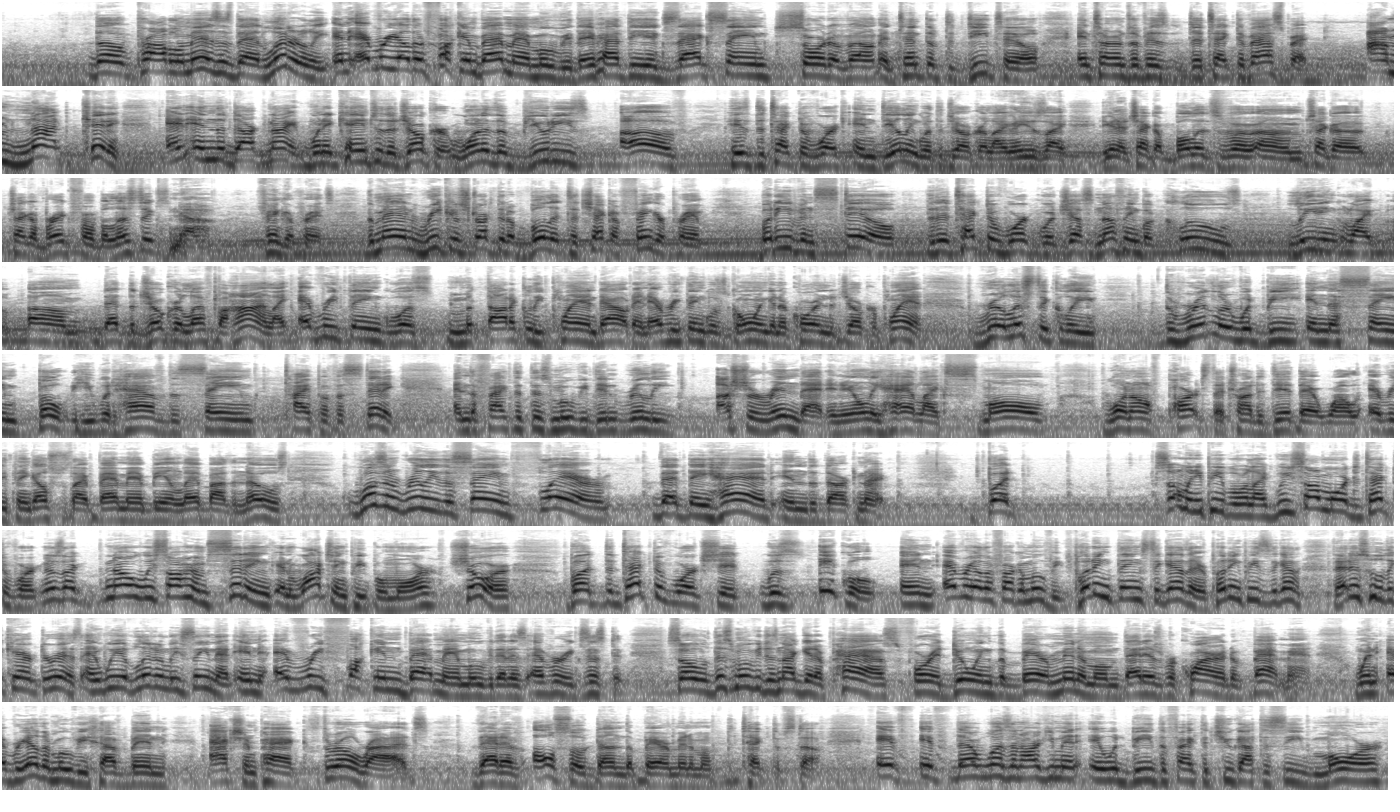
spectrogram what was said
the problem is, is that literally in every other fucking Batman movie, they've had the exact same sort of um, attentive to detail in terms of his detective aspect. I'm not kidding. And in The Dark Knight, when it came to the Joker, one of the beauties of his detective work in dealing with the Joker. Like he was like, "You're gonna check a bullets for um, check a check a brick for ballistics." No, fingerprints. The man reconstructed a bullet to check a fingerprint, but even still, the detective work was just nothing but clues leading like um, that the Joker left behind. Like everything was methodically planned out and everything was going in according to Joker plan. Realistically, the Riddler would be in the same boat. He would have the same type of aesthetic. And the fact that this movie didn't really usher in that and it only had like small one-off parts that tried to did that while everything else was like Batman being led by the nose wasn't really the same flair that they had in The Dark Knight. But so many people were like, we saw more detective work. And it was like, no, we saw him sitting and watching people more, sure. But detective work shit was equal in every other fucking movie. Putting things together, putting pieces together. That is who the character is. And we have literally seen that in every fucking Batman movie that has ever existed. So this movie does not get a pass for it doing the bare minimum that is required of Batman. When every other movie have been action packed thrill rides that have also done the bare minimum detective stuff. If if there was an argument, it would be the fact that you got to see more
